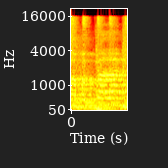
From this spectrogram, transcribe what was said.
I'm a man.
